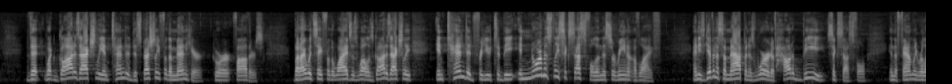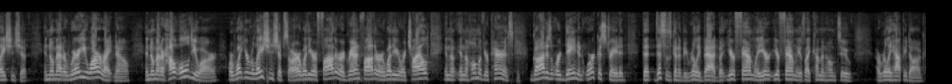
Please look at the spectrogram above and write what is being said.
that what God has actually intended, especially for the men here who are fathers, but I would say for the wives as well, is God has actually intended for you to be enormously successful in this arena of life. And He's given us a map in His Word of how to be successful in the family relationship. And no matter where you are right now, and no matter how old you are, or what your relationships are, whether you're a father or a grandfather, or whether you're a child in the, in the home of your parents, God has ordained and orchestrated that this is going to be really bad, but your family, your, your family is like coming home to a really happy dog.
